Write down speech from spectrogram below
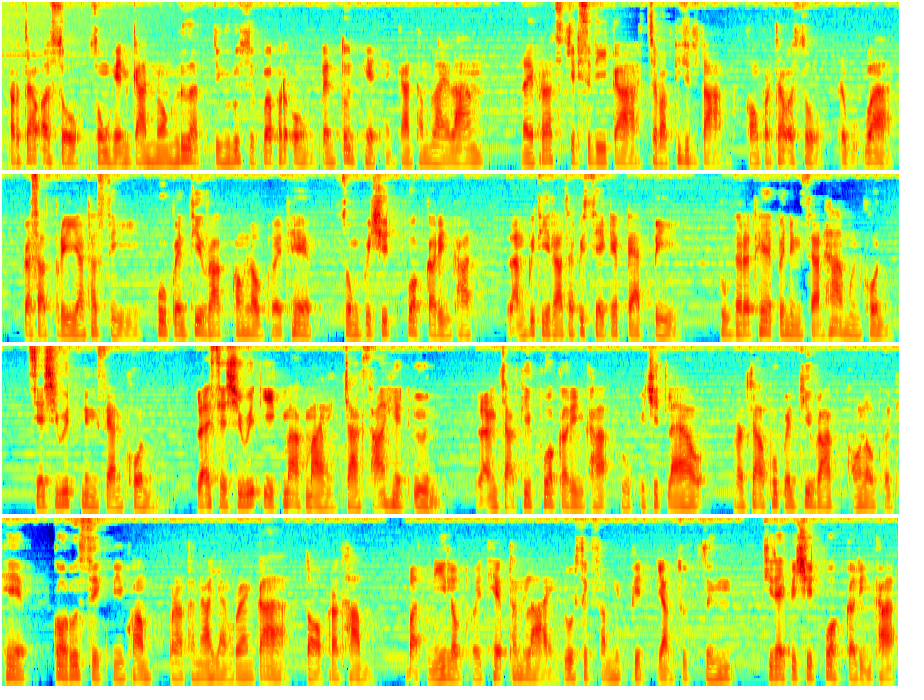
พระเจ้าอโศกทรงเห็นการนองเลือดจึงรู้สึกว่าพระองค์เป็นต้นเหตุแห่งการทำลายล้าง ในพระราชกฤษฎีกาฉบับที่ 13 ของพระเจ้าอโศกระบุว่า กษัตริย์ปริยาทศีผู้เป็นที่รักของเหล่าทวยเทพ ทรงพิชิตพวกกรินคัต หลังพิธีราชาพิเศษได้ 8 ปีถูกนรเทพเป็น1 5 0 0 0 0 คน เสียชีวิต 1 0 0 0 0 0 คน และเสียชีวิตอีกมากมายจากสาเหตุอื่น หลังจากที่พวกกรินคะถูกพิชิตแล้ว พระเจ้าผู้เป็นที่รักของเหล่าทวยเทพ ก็รู้สึกมีความปรารถนาอย่างแรงกล้าต่อพระธรรม บัดนี้เหล่าทวยเทพทั้งหลายรู้สึกสำนึกผิดอย่างสุดซึ้ง ที่ได้พิชิตพวกกริงคะ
